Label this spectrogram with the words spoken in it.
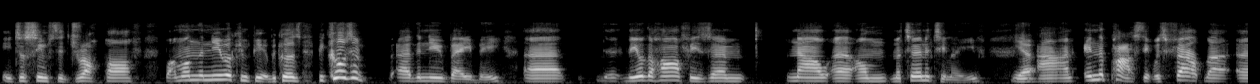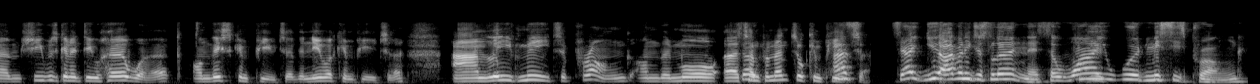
It just seems to drop off. But I'm on the newer computer because because of uh, the new baby. Uh, the, the, other half is um, now uh, on maternity leave. Yeah. And in the past, it was felt that um, she was going to do her work on this computer, the newer computer, and leave me to prong on the more uh, so temperamental computer. As, see, I, you, I've only just learned this. So why mm-hmm. would Mrs. Prong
